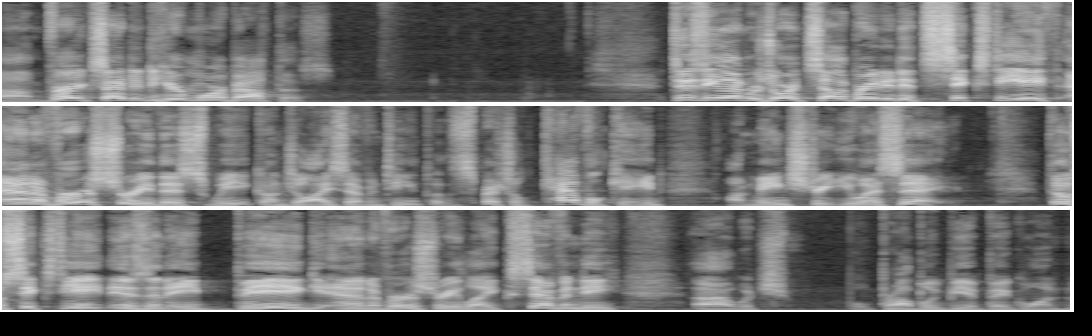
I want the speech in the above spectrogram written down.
um, very excited to hear more about this. Disneyland Resort celebrated its 68th anniversary this week on July 17th with a special cavalcade on Main Street, USA. Though 68 isn't a big anniversary like 70, uh, which will probably be a big one,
